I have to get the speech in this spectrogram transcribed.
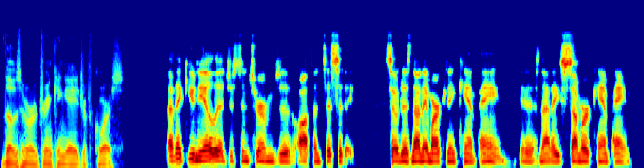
those who are drinking age, of course? I think you nailed it just in terms of authenticity. So it is not a marketing campaign. It is not a summer campaign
